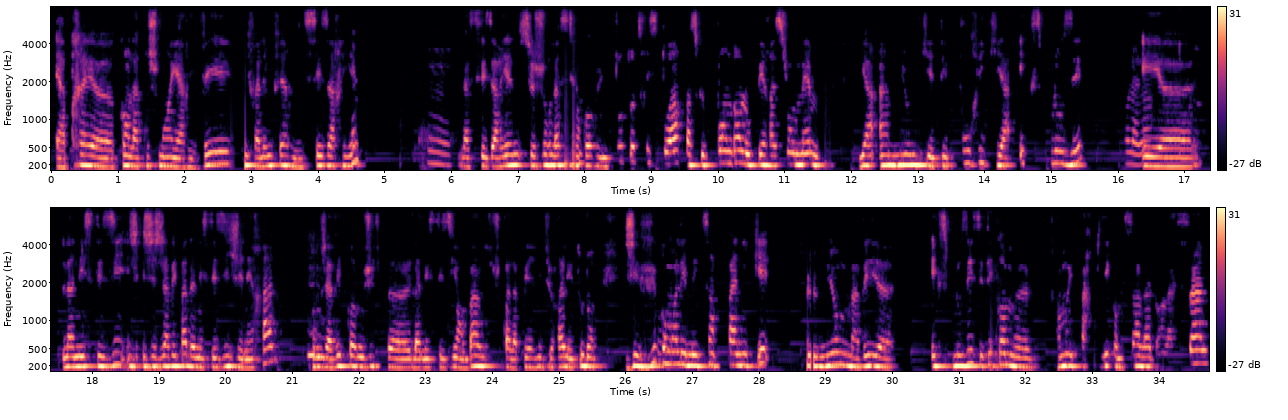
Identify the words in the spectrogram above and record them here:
Et après, euh, quand l'accouchement est arrivé, il fallait me faire une césarienne. Hmm. La césarienne, ce jour-là, c'est encore une toute autre histoire parce que pendant l'opération même, il y a un myome qui était pourri, qui a explosé. Oh là là. Et euh, l'anesthésie, j'avais pas d'anesthésie générale. Donc, j'avais comme juste euh, l'anesthésie en bas, je crois la péridurale et tout. Donc, j'ai vu mm. comment les médecins paniquaient. Le myome m'avait euh, explosé. C'était comme euh, vraiment éparpillé comme ça, là, dans la salle.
